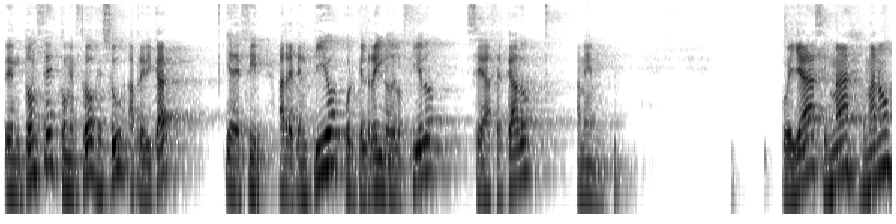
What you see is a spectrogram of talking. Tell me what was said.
Entonces comenzó Jesús a predicar y a decir, arrepentíos porque el reino de los cielos se ha acercado. Amén. Pues ya, sin más, hermanos,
